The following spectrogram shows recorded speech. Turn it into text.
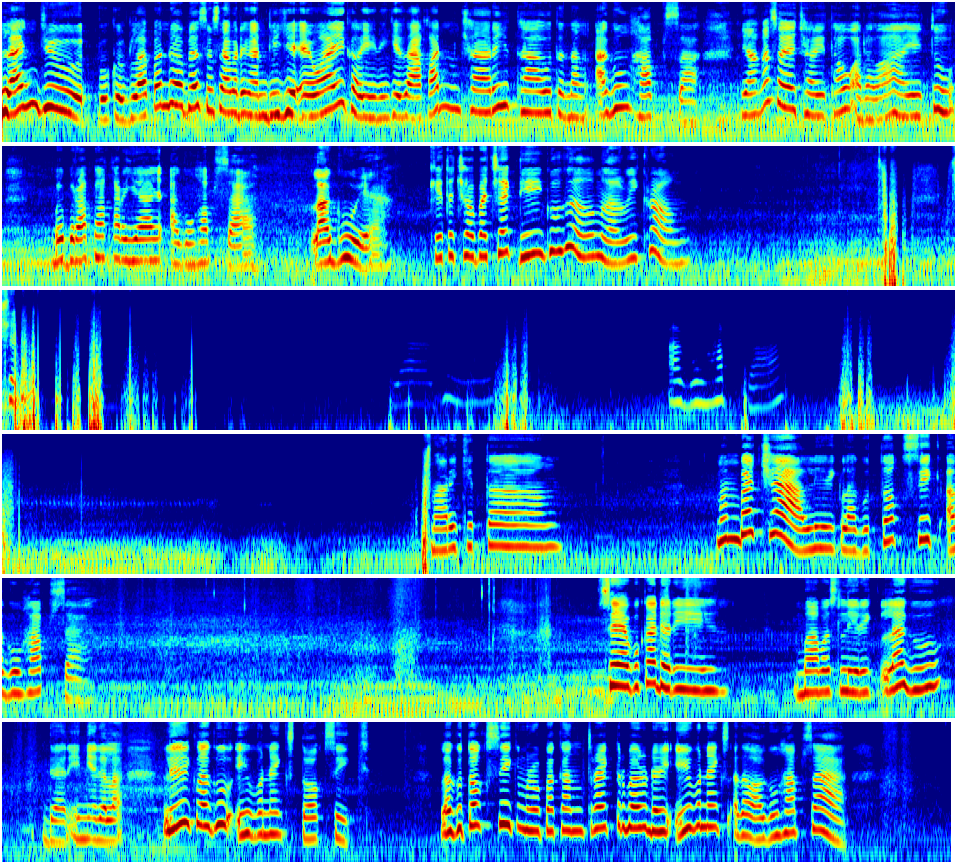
Lanjut, pukul 8.12 bersama dengan DJ EY Kali ini kita akan mencari tahu tentang Agung Hapsa. Yang akan saya cari tahu adalah yaitu beberapa karya Agung Hapsa. Lagu ya. Kita coba cek di Google melalui Chrome. Cek. Lagu Agung Hapsa Mari kita membaca lirik lagu Toxic Agung Hapsa. Saya buka dari Mabes lirik lagu dan ini adalah lirik lagu Evenex Toxic. Lagu Toxic merupakan track terbaru dari Evenex atau Agung Hapsa.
